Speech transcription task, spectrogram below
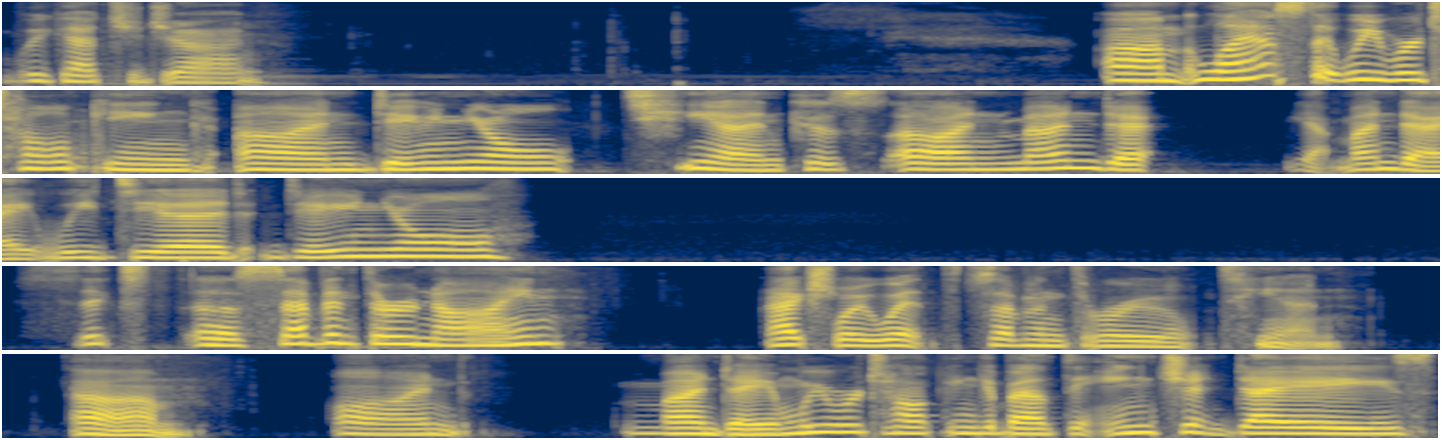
We got you, John. Um, last that we were talking on Daniel 10, because on Monday, yeah, Monday, we did Daniel 6, uh, 7 through 9. Actually, went 7 through 10 um, on Monday, and we were talking about the ancient days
